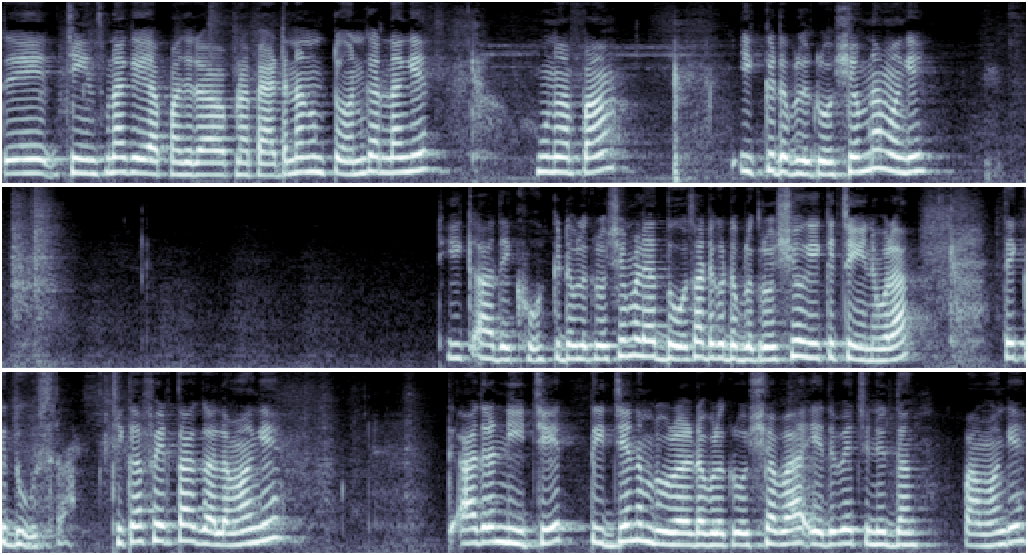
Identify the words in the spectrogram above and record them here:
ਤੇ ਚੇਨਸ ਬਣਾ ਕੇ ਆਪਾਂ ਜਿਹੜਾ ਆਪਣਾ ਪੈਟਰਨ ਨੂੰ ਟਰਨ ਕਰ ਲਾਂਗੇ। ਹੁਣ ਆਪਾਂ ਇੱਕ ਡਬਲ ਕਰੋਸ਼ੀਆ ਬਣਾਵਾਂਗੇ। ਠੀਕ, ਆ ਦੇਖੋ, ਇੱਕ ਡਬਲ ਕਰੋਸ਼ੀਆ ਮਿਲਿਆ, ਦੋ ਸਾਡੇ ਕੋਲ ਡਬਲ ਕਰੋਸ਼ੀਆ ਹੋ ਗਏ, ਇੱਕ ਚੇਨ ਵਾਲਾ ਤੇ ਇੱਕ ਦੂਸਰਾ। ਠੀਕ ਆ? ਫਿਰ ਧਾਗਾ ਲਵਾਂਗੇ। ਆ ਜਿਹੜਾ ਨੀਚੇ ਤੀਜੇ ਨੰਬਰ ਵਾਲਾ ਡਬਲ ਕਰੋਸ਼ੀਆ ਵਾ, ਇਹਦੇ ਵਿੱਚ ਇਹਨੂੰ ਇਦਾਂ ਪਾਵਾਂਗੇ।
